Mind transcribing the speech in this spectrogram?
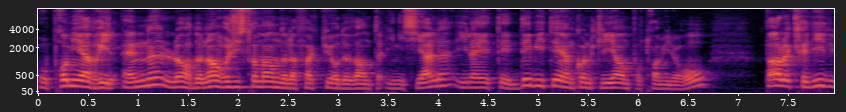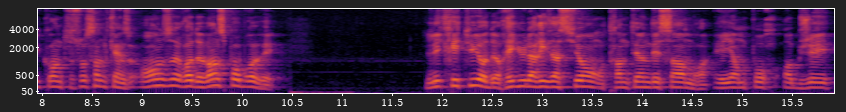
Au 1er avril N, lors de l'enregistrement de la facture de vente initiale, il a été débité un compte client pour 3000 euros par le crédit du compte 7511 redevance pour brevet. L'écriture de régularisation au 31 décembre ayant pour objet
